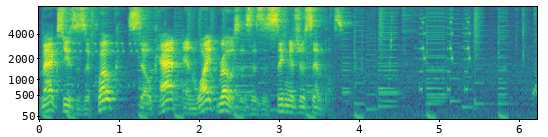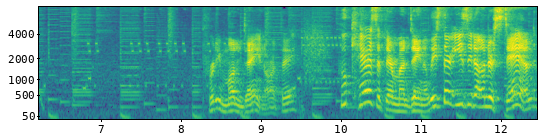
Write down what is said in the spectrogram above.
Max uses a cloak, silk hat, and white roses as his signature symbols. Pretty mundane, aren't they? Who cares if they're mundane? At least they're easy to understand.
